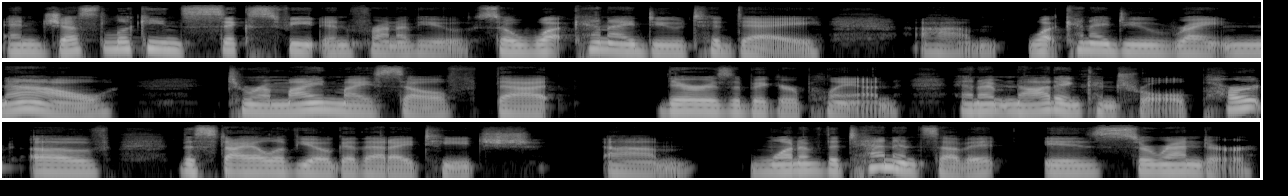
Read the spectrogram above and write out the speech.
and just looking six feet in front of you. So, what can I do today? Um, what can I do right now to remind myself that there is a bigger plan and I'm not in control? Part of the style of yoga that I teach, um, one of the tenets of it is surrender.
